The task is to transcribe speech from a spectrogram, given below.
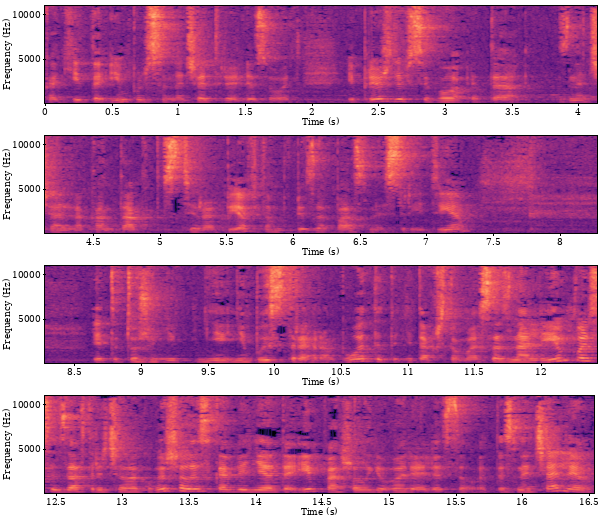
какие-то импульсы начать реализовать. И прежде всего это изначально контакт с терапевтом в безопасной среде. Это тоже не, не, не быстрая работа, это не так, что мы осознали импульс, и завтра человек вышел из кабинета и пошел его реализовывать. То есть вначале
